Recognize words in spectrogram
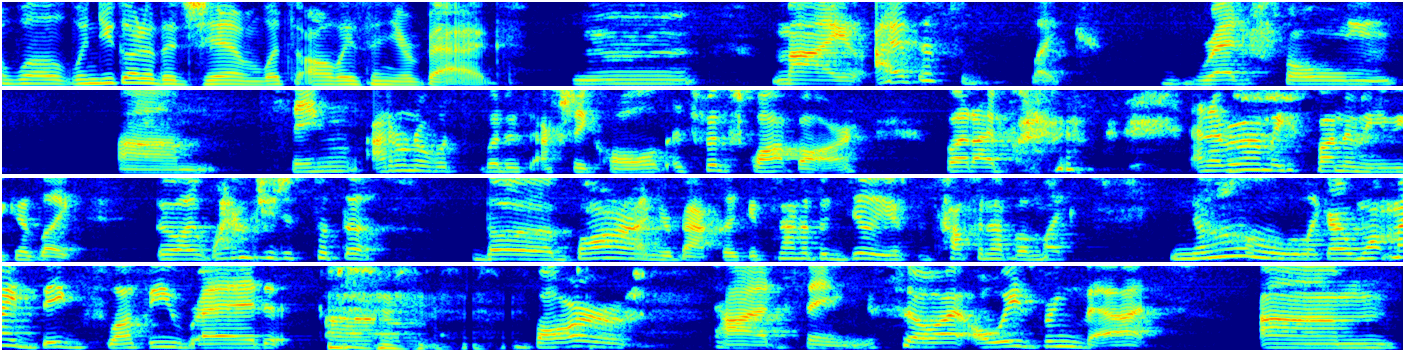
Well, when you go to the gym, what's always in your bag? Mm, my I have this like red foam um, thing. I don't know what what is actually called. It's for the squat bar, but I put, and everyone makes fun of me because like they're like, why don't you just put the the bar on your back? Like it's not a big deal. You have to toughen up. I'm like, no, like I want my big fluffy red um, bar pad thing. So I always bring that. Um,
